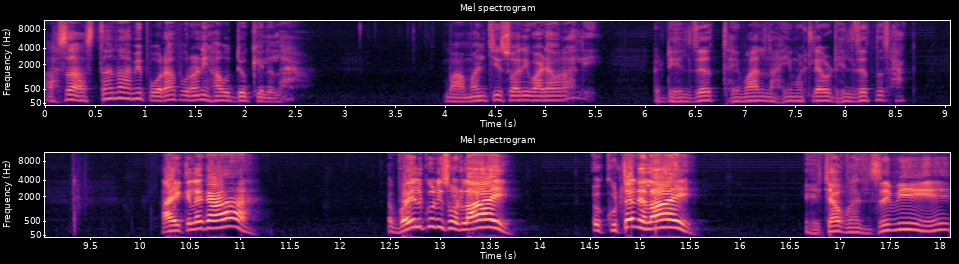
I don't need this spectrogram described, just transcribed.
असं असताना आम्ही पोरापोरांनी हा उद्योग केलेला. मामांची स्वारी वाड्यावर आली. ढेलजत थैमाल नाही म्हटल्यावर ढेलजतनंच हाक ऐकलं का? बैल कोणी सोडलाय? कुठं नेलाय? ह्याच्या भंच मी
